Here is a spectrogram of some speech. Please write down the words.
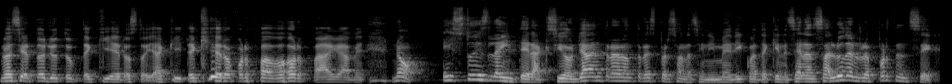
No es cierto, YouTube, te quiero, estoy aquí, te quiero, por favor, págame. No, esto es la interacción. Ya entraron tres personas y ni me di cuenta quiénes eran. Saluden, repórtense,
